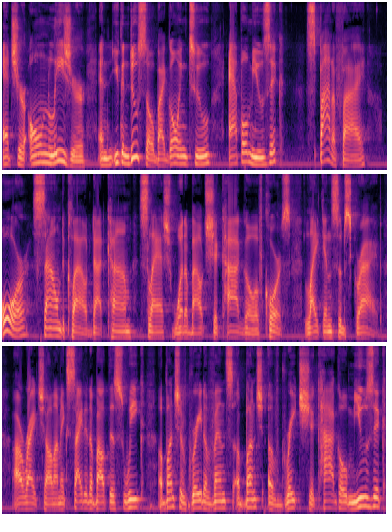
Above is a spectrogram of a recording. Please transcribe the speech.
at your own leisure, and you can do so by going to Apple Music, Spotify, or soundcloud.com slash what about chicago of course like and subscribe all right y'all i'm excited about this week a bunch of great events a bunch of great chicago music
